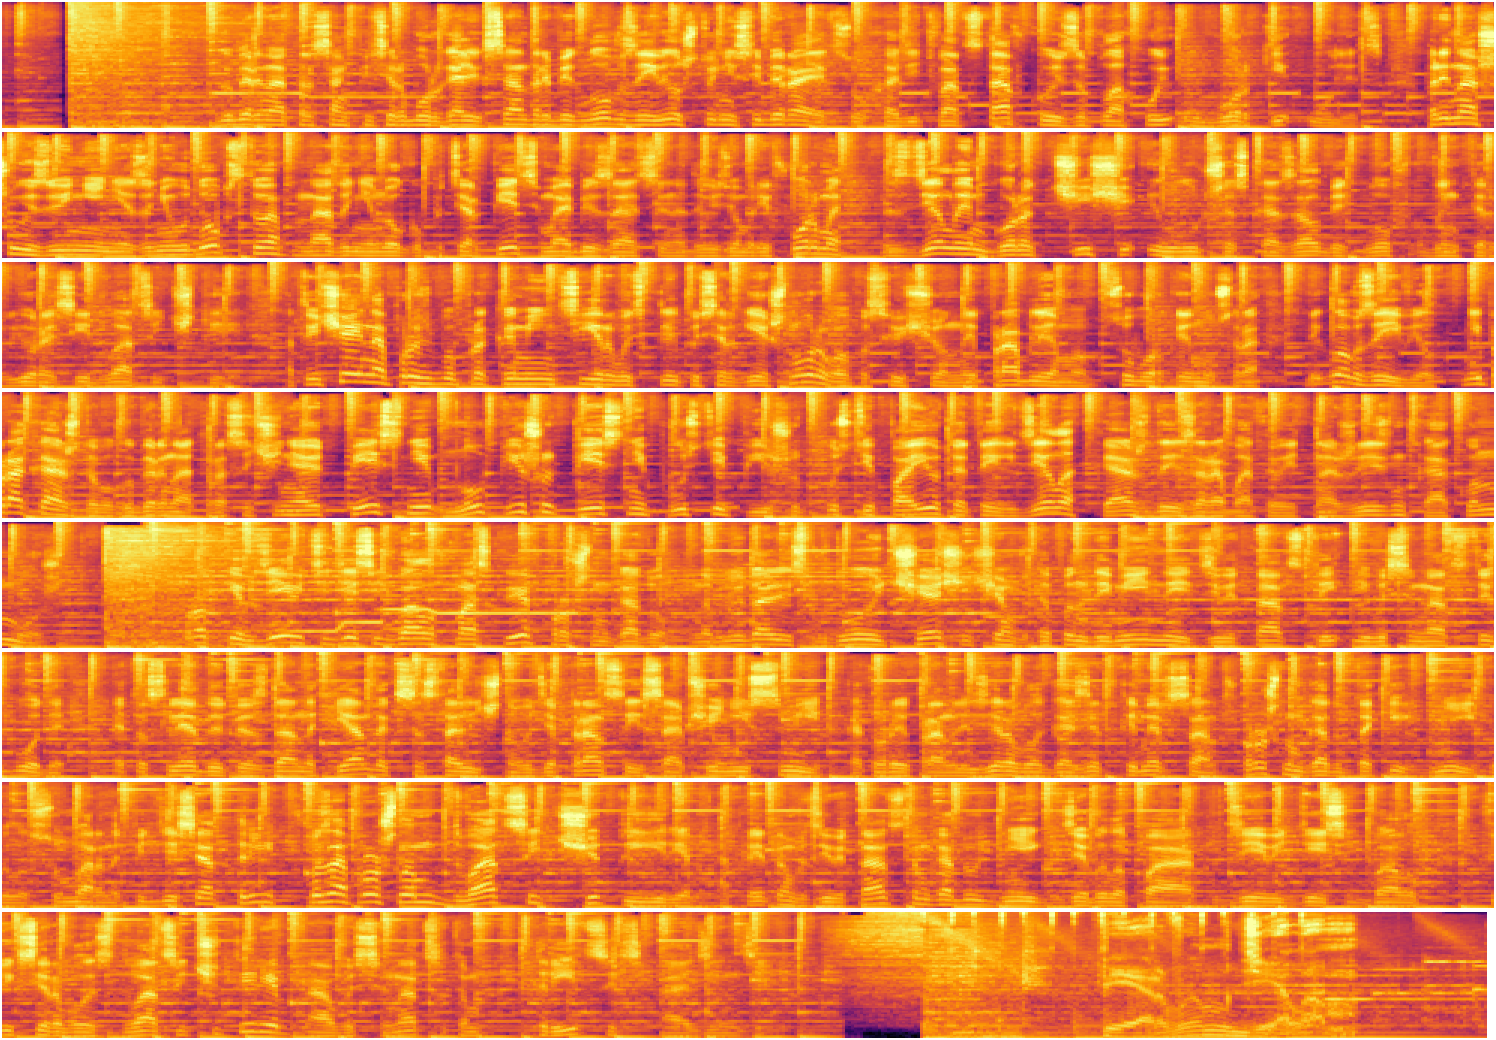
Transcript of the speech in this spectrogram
Губернатор Санкт-Петербурга Александр Беглов заявил, что не собирается уходить в отставку из-за плохой уборки улиц. «Приношу извинения за неудобства, надо немного потерпеть, мы обязательно доведем реформы, сделаем город чище и лучше», сказал Беглов в интервью «России-24». Отвечая на просьбу прокомментировать клипы Сергея Шнурова, посвященные проблемам с уборкой мусора, Беглов заявил, «Не про каждого губернатора сочиняют песни, ну, пишут песни, пусть и пишут, пусть и поют, это их дело, каждый зарабатывает на жизнь, как он может». Пробки в 9 и 10 баллов в Москве в прошлом году наблюдались вдвое чаще, чем в допандемийные 19 и 18 годы. Это следует из данных Яндекса, столичного Дептранса и сообщений СМИ, которые проанализировала газета «Коммерсант». В прошлом году таких дней было суммарно 53, в позапрошлом 24. А при этом в 2019 году дней, где было по 9-10 баллов, фиксировалось 24, а в 2018 31 день. Первым делом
